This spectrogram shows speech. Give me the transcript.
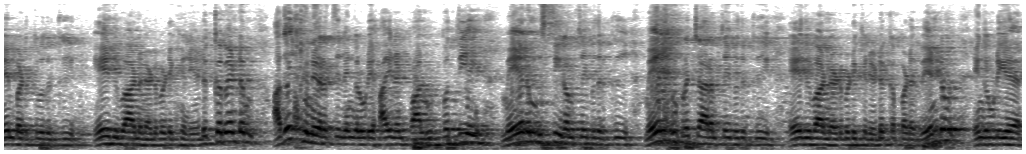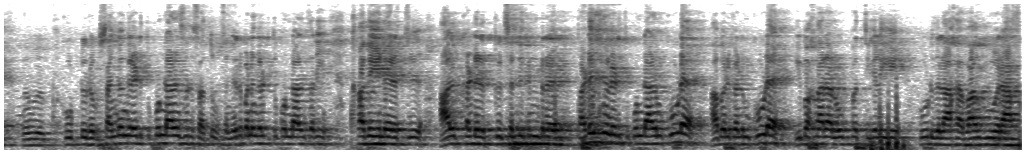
மேம்படுத்துவதற்கு ஏதுவான நடவடிக்கைகளை எடுக்க வேண்டும். அதற்கு நேரத்தில் எங்களுடைய ஹைலண்ட் பால் உற்பத்தியை மேலும் விஸ்தீரம் செய்வதற்கு மேலும் பிரச்சாரம் செய்வதற்கு ஏதுவான நடவடிக்கைகள் எடுக்கப்பட வேண்டும். எங்களுடைய கூட்டுறவு சங்கங்கள் எடுத்துக்கொண்டாலும் சரி சத்துவ நிறுவனங்கள் எடுத்துக்கொண்டாலும் சரி அதே நேரத்தில் ஆழ்கடலுக்கு செல்லுகின்ற படகுகள் எடுத்துக்கொண்டாலும் கூட அவர்களும் கூட இவ்வகாரான உற்பத்திகளையே கூடுதலாக வாங்குவராக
